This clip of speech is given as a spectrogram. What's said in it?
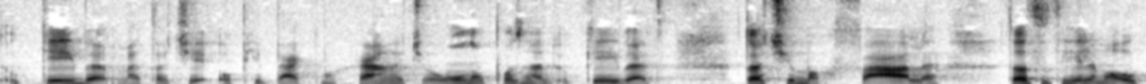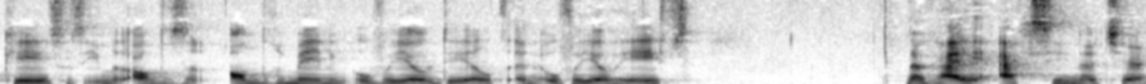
100% oké bent met dat je op je bek mag gaan, dat je 100% oké bent dat je mag falen, dat het helemaal oké is als iemand anders een andere mening over jou deelt en over jou heeft. Dan ga je echt zien dat je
